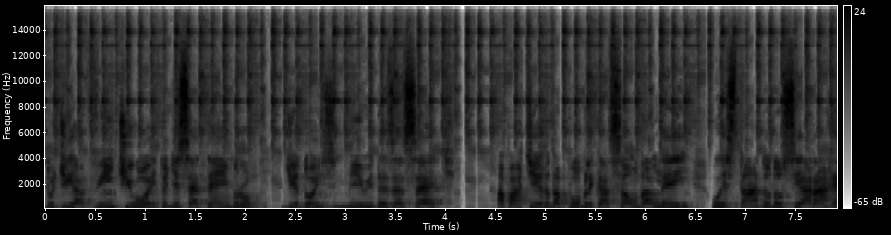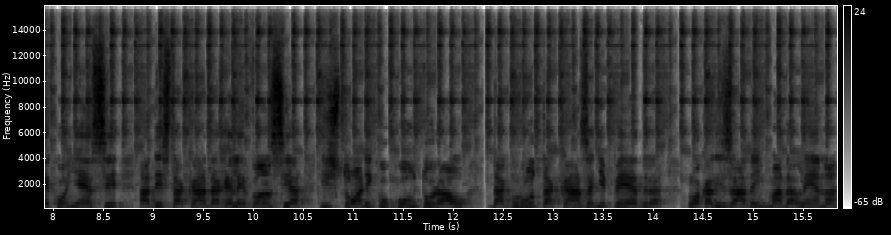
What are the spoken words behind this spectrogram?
do dia 28 de setembro de 2017. A partir da publicação da lei, o Estado do Ceará reconhece a destacada relevância histórico-cultural da Gruta Casa de Pedra, localizada em Madalena,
